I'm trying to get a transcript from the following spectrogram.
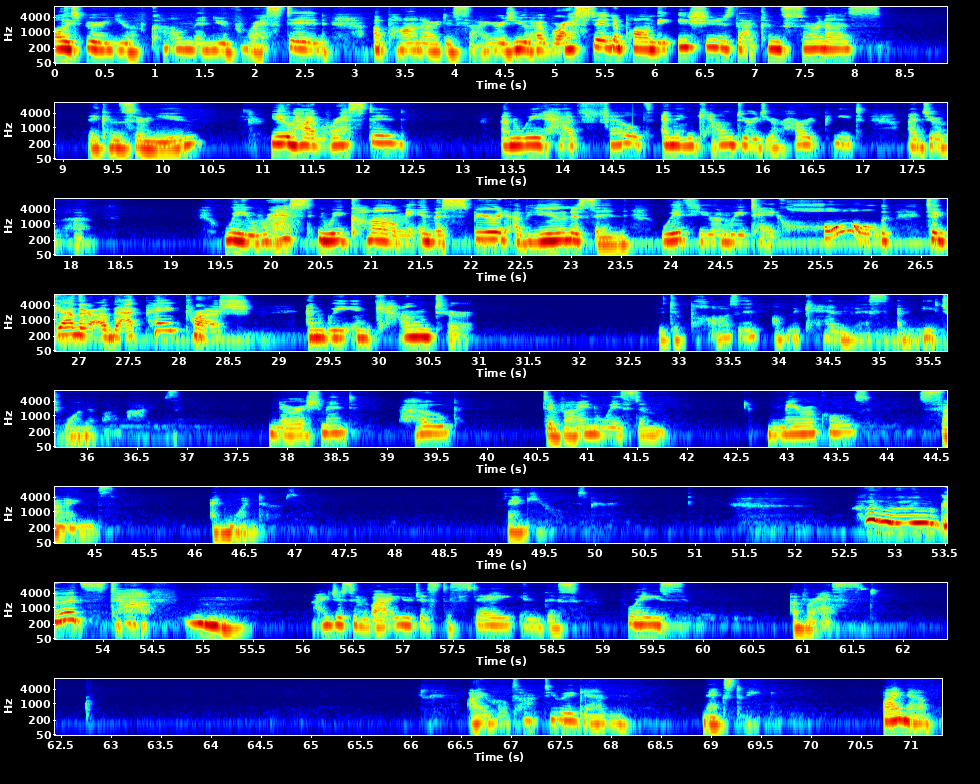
Holy Spirit, you have come and you've rested upon our desires. You have rested upon the issues that concern us. They concern you. You have rested and we have felt and encountered your heartbeat and your love. We rest and we come in the spirit of unison with you, and we take hold together of that paintbrush and we encounter the deposit on the canvas of each one of our lives nourishment, hope, divine wisdom, miracles, signs, and wonders. Thank you, Holy Spirit. Whoo, good stuff. Mm. I just invite you just to stay in this place of rest. I will talk to you again next week. Bye now.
